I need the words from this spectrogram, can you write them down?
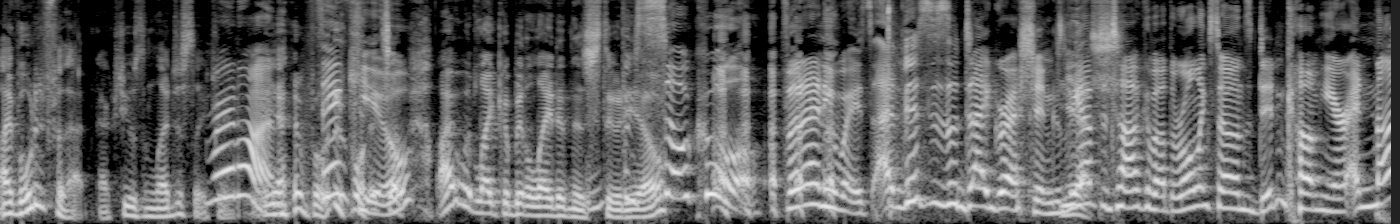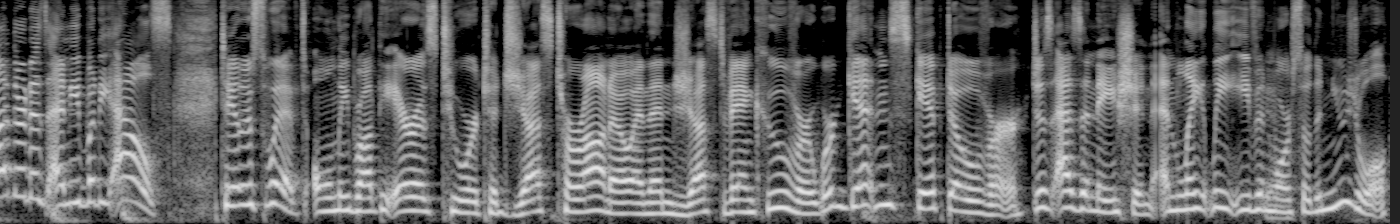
I voted for that. Actually, it was in legislature. Right on. Yeah, Thank you. So I would like a bit of light in this studio. So cool. but anyways, uh, this is a digression because we have to talk about the Rolling Stones didn't come here and neither does anybody else. Taylor Swift only brought the Eras tour to just Toronto and then just Vancouver. We're getting skipped over just as a nation and lately even more so than usual.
